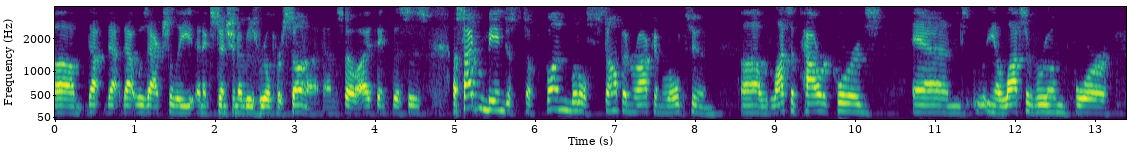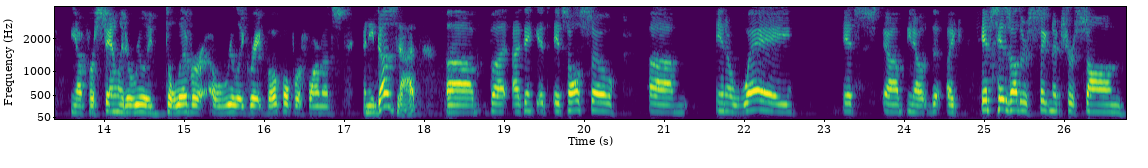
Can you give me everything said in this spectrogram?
um, that that that was actually an extension of his real persona. And so i think this is aside from being just a fun little stomping rock and roll tune uh, with lots of power chords and you know lots of room for you know for Stanley to really deliver a really great vocal performance, and he does that. Uh, but I think it, it's also um, in a way it's um, you know the, like it's his other signature song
